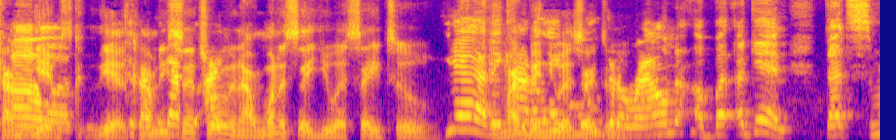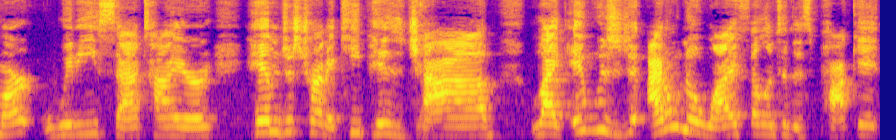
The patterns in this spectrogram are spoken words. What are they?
Com- yeah, was- Um, yeah, Comedy Central, I- and I want to say USA too. Yeah, they might have been like USA moved it around. uh, But again, that smart, witty satire, him just trying to keep his job. Like it was, just, I don't know why I fell into this pocket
